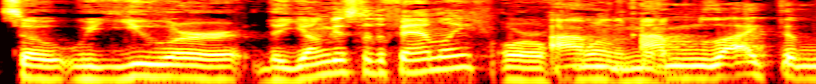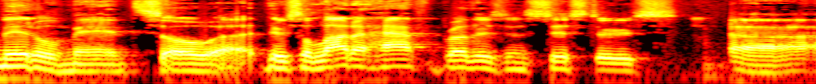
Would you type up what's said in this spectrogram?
So you were the youngest of the family, or I'm, one of the? I'm like the middle man. So uh, there's a lot of half brothers and sisters. Uh,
